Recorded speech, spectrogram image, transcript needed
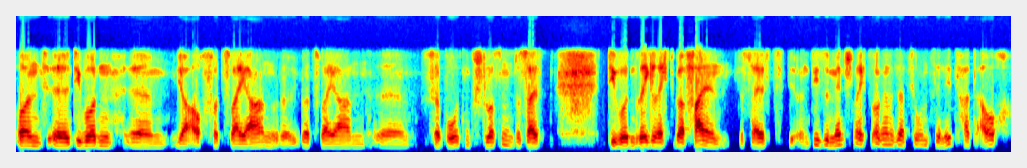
Und äh, die wurden ähm, ja auch vor zwei Jahren oder über zwei Jahren äh, verboten, geschlossen. Das heißt, die wurden regelrecht überfallen. Das heißt, und diese Menschenrechtsorganisation Zenit hat auch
